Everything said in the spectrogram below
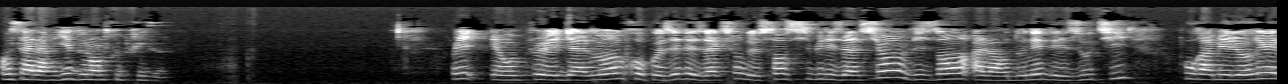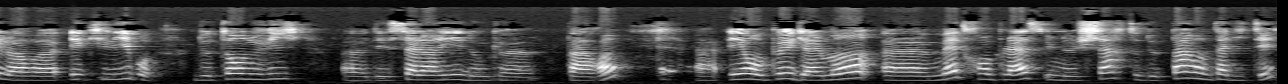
aux salariés de l'entreprise. Oui, et on peut également proposer des actions de sensibilisation visant à leur donner des outils pour améliorer leur euh, équilibre de temps de vie des salariés donc par an. et on peut également mettre en place une charte de parentalité,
